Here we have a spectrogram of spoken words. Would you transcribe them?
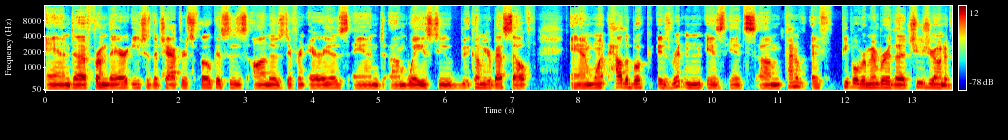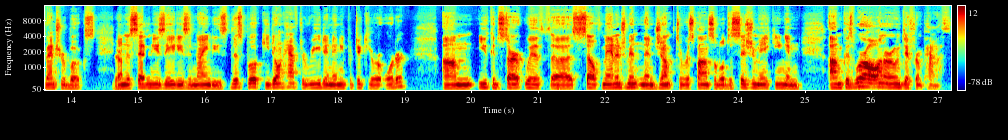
And uh, from there each of the chapters focuses on those different areas and um, ways to become your best self. And what how the book is written is it's um, kind of if people remember the choose your own adventure books yeah. in the 70s 80s and 90s this book you don't have to read in any particular order um, you could start with uh, self management and then jump to responsible decision making, and because um, we're all on our own different path,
